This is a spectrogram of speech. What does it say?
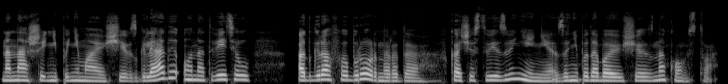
На наши непонимающие взгляды он ответил «от графа Брорнерда в качестве извинения за неподобающее знакомство».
